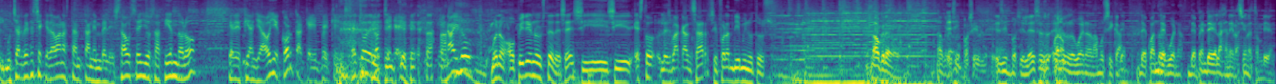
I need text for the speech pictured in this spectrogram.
y muchas veces se quedaban hasta tan embelesados ellos haciéndolo que decían ya, oye, corta, que, que se ha hecho de noche, que, que- que no hay luz. Bueno, opinen ustedes, ¿eh? Si, si esto les va a cansar, si fueran 10 minutos. No creo. No creo. Es imposible, es imposible. Eso es, eso Bueno, es lo bueno de la música, De- de- cuando de- es buena. Depende de las generaciones también.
